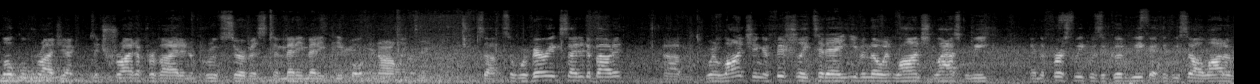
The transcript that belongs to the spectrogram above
local project to try to provide an improved service to many, many people in Arlington. So, so we're very excited about it. Um, we're launching officially today, even though it launched last week, and the first week was a good week. I think we saw a lot of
